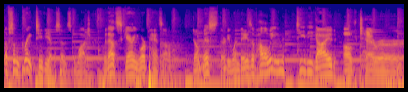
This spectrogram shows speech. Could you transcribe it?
of some great TV episodes to watch without scaring your pants off. Don't miss 31 Days of Halloween TV Guide of Terror.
